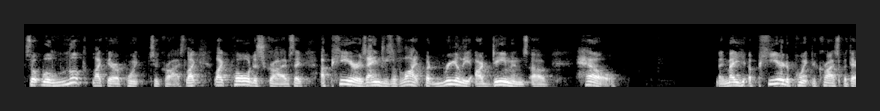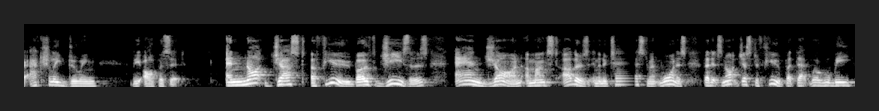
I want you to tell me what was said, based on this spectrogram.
So it will look like they're a point to Christ. Like, like Paul describes, they appear as angels of light, but really are demons of hell. They may appear to point to Christ, but they're actually doing the opposite. And not just a few, both Jesus and John, amongst others in the New Testament, warn us that it's not just a few, but that there will be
